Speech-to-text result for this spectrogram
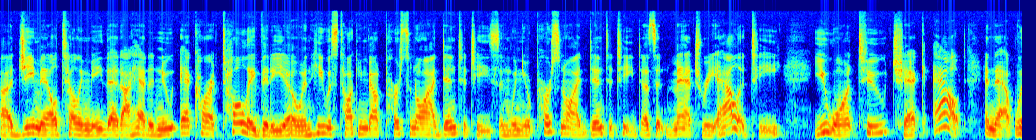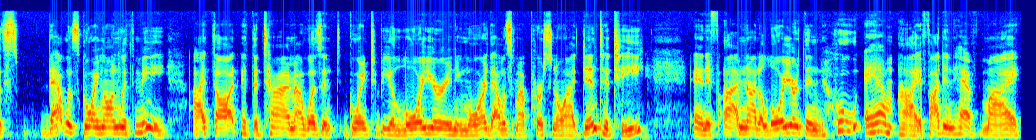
uh, Gmail telling me that I had a new Eckhart Tolle video and he was talking about personal identities. And when your personal identity doesn't match reality, you want to check out. And that was that was going on with me. I thought at the time I wasn't going to be a lawyer anymore. That was my personal identity. And if I'm not a lawyer, then who am I? If I didn't have my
